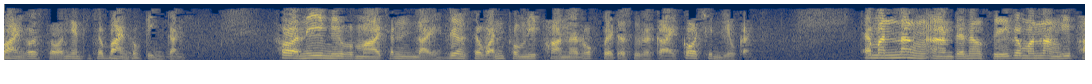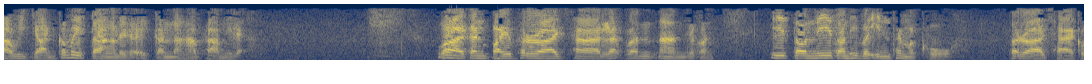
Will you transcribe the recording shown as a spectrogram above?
บ้านเขาสอนอย่างที่ชาวบ้านเขากินกัน ข้อนี้มีอุปมาชั้นใด เรื่องสวรรค์พรหมนิพพานนรกเปรตอสุรกายก็เช่นเดียวกัน แต่มันนั่งอ่านแต่หนังสือก็มานั่งวิพากษ์วิจารณ์ก็ไม่ต่างอะไรกับไอ้กันนหาพรามนี่แหละ ว่ากันไปพระราชาและพระนานเดี๋ยวก่อนที่ตอนนี้ตอนที่พระอินทร์ท่านมาโค พระราชาก็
